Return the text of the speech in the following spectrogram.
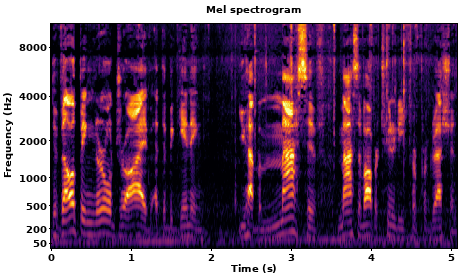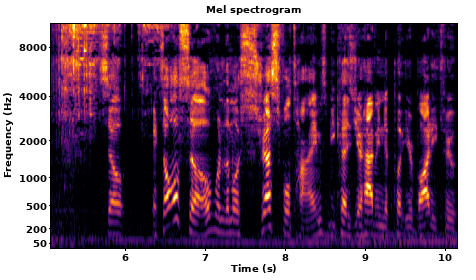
developing neural drive at the beginning, you have a massive, massive opportunity for progression. So it's also one of the most stressful times because you're having to put your body through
